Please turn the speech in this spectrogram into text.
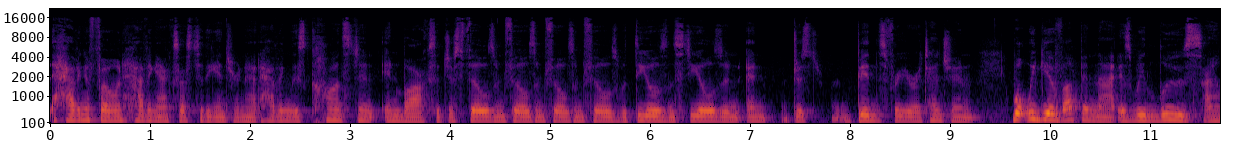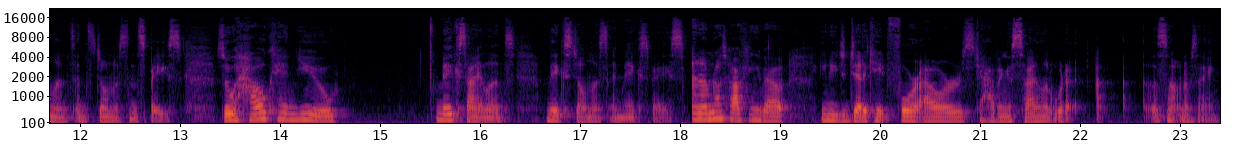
having a phone, having access to the internet, having this constant inbox that just fills and fills and fills and fills with deals and steals and, and just bids for your attention, what we give up in that is we lose silence and stillness and space. So, how can you make silence, make stillness, and make space? And I'm not talking about you need to dedicate four hours to having a silent, what, uh, that's not what I'm saying.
